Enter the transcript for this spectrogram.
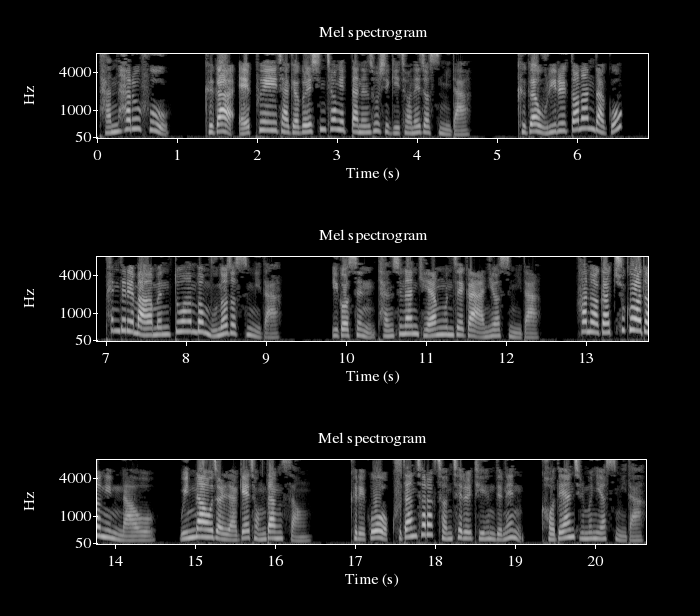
단 하루 후 그가 FA 자격을 신청했다는 소식이 전해졌습니다. 그가 우리를 떠난다고? 팬들의 마음은 또 한 번 무너졌습니다. 이것은 단순한 계약 문제가 아니었습니다. 한화가 추구하던 윈나우, 윈나우 전략의 정당성, 그리고 구단 철학 전체를 뒤흔드는 거대한 질문이었습니다.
